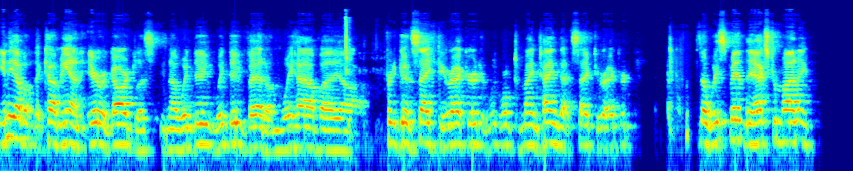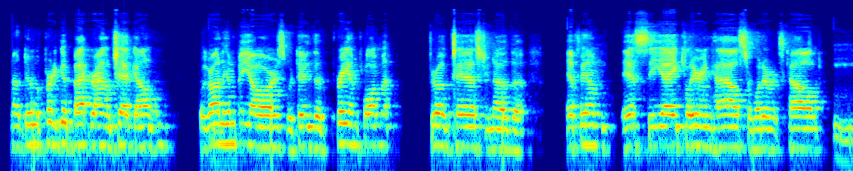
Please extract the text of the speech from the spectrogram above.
Any of them that come in, irregardless, you know, we do we do vet them. We have a uh, pretty good safety record, and we want to maintain that safety record. So we spend the extra money, you do a pretty good background check on them. We run MVRs. We do the pre-employment drug test. You know, the FMSCA clearinghouse or whatever it's called. Mm-hmm.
